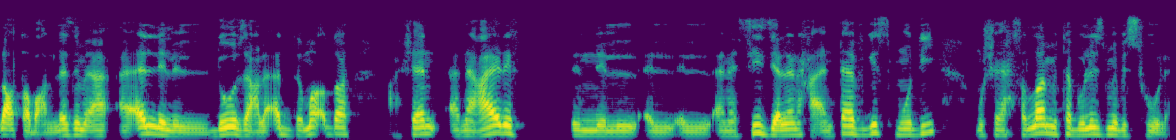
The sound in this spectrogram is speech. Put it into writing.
لأ طبعًا لازم أقلل الdose على قد ما أقدر، عشان أنا عارف إن ال ال الأنستيزيا اللي أنا حقنتها في جسمه دي مش هيحصل لها metabolism بسهولة،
